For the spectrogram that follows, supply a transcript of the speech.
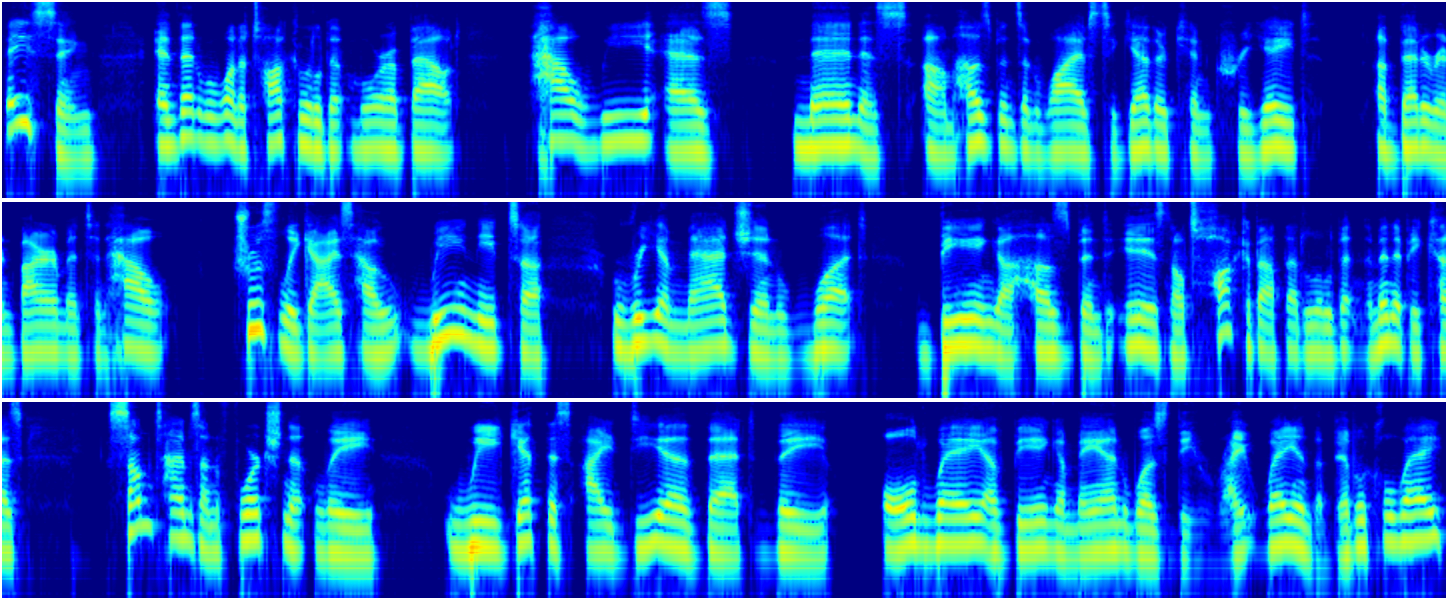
facing, and then we want to talk a little bit more about how we as men, as um, husbands and wives together, can create a better environment, and how, truthfully, guys, how we need to reimagine what being a husband is. And I'll talk about that a little bit in a minute because sometimes, unfortunately, we get this idea that the old way of being a man was the right way and the biblical way.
